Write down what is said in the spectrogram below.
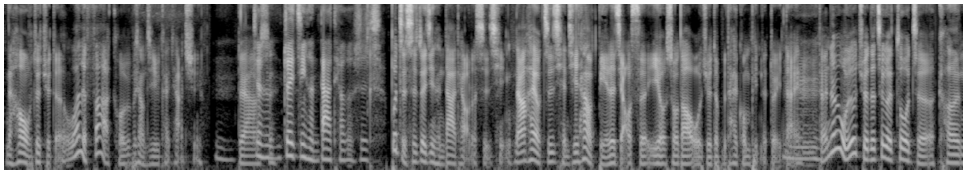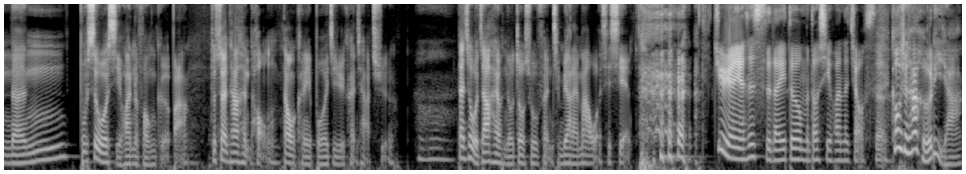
然后我就觉得 what the fuck，我就不想继续看下去。嗯，对啊，就是最近很大条的事情，不只是最近很大条的事情，然后还有之前其实他有别的角色也有受到我觉得不太公平的对待。反正我就觉得这个作者可能不是我喜欢的风格吧。就算他很红，但我可能也不会继续看下去了。哦，但是我知道还有很多咒术粉，请不要来骂我，谢谢。巨人也是死了一堆我们都喜欢的角色，可我觉得他合理呀。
